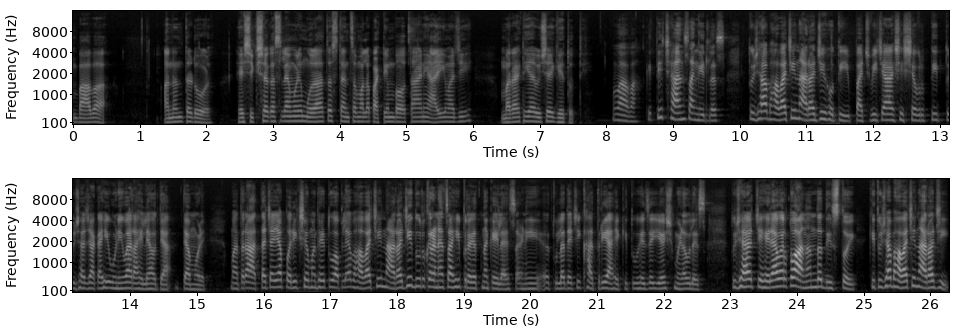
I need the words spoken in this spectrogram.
बाबा अनंत डोळ हे शिक्षक असल्यामुळे मुळातच त्यांचा मला पाठिंबा होता आणि आई माझी मराठी हा विषय घेत होती. वा वा. किती छान सांगितलंस. तुझ्या भावाची नाराजी होती. पाचवीच्या शिष्यवृत्तीत तुझ्या ज्या काही उणीवा राहिल्या होत्या त्यामुळे. मात्र आताच्या या परीक्षेमध्ये तू आपल्या भावाची नाराजी दूर करण्याचाही प्रयत्न केला आहेस आणि तुला त्याची खात्री आहे की तू हे जे यश मिळवलेस तुझ्या चेहऱ्यावर तो आनंद दिसतोय की तुझ्या भावाची नाराजी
